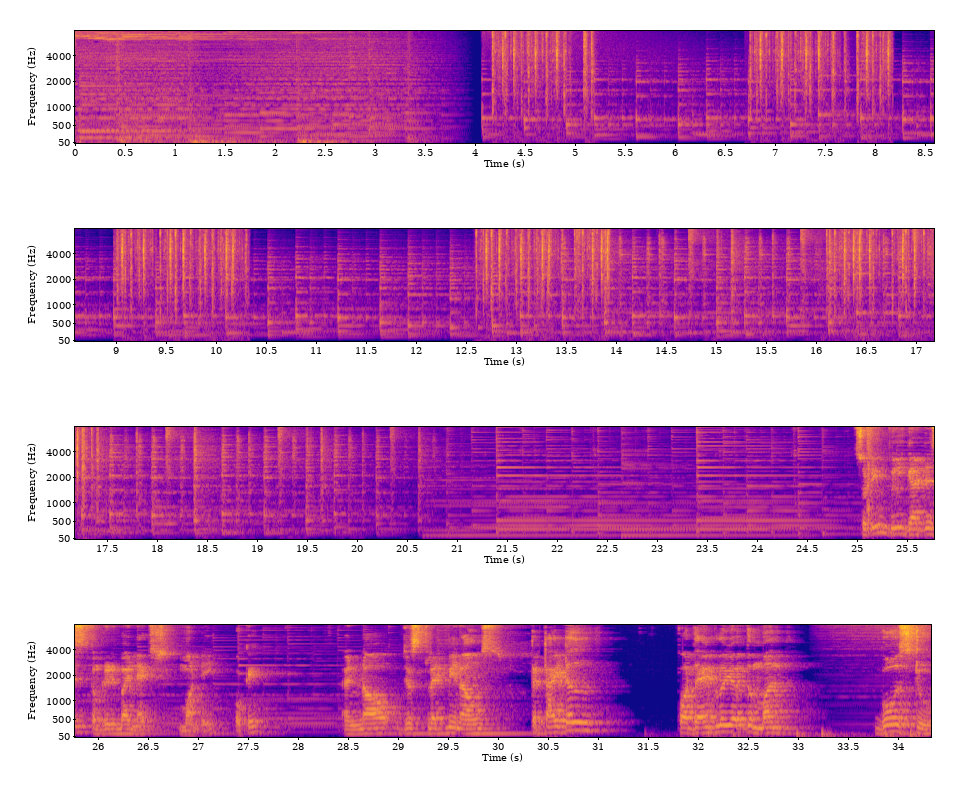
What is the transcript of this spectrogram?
So team will get this completed by next Monday, okay? And now just let me announce the title for the employee of the month goes to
